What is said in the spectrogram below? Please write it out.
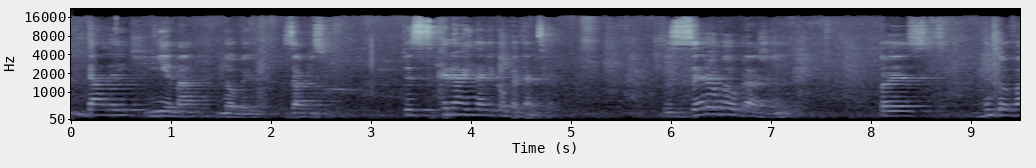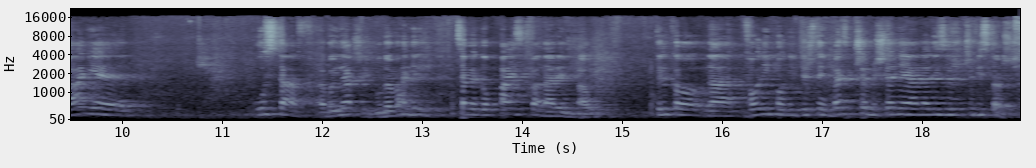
i dalej nie ma nowych zapisów. To jest skrajna niekompetencja. To jest zero wyobraźni. To jest budowanie ustaw, albo inaczej, budowanie całego państwa na rympał, tylko na woli politycznej, bez przemyślenia i analizy rzeczywistości.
